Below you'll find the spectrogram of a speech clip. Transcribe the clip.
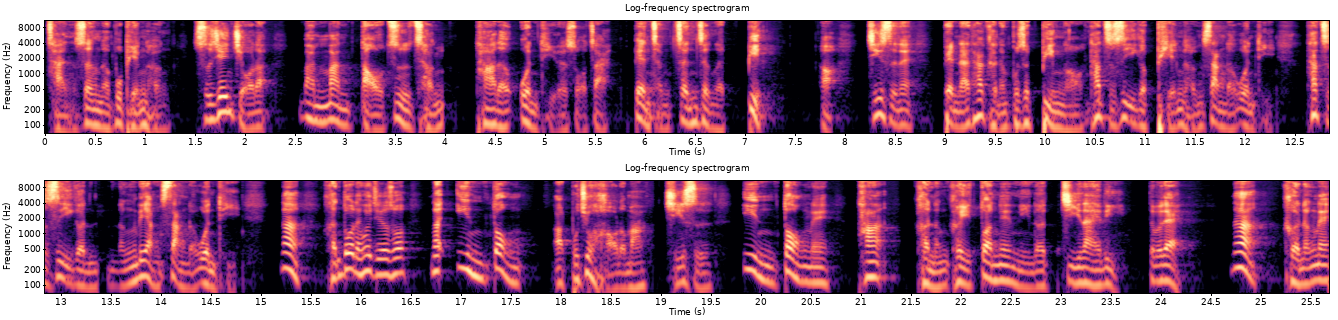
产生了不平衡，时间久了。慢慢导致成它的问题的所在，变成真正的病啊！即使呢，本来它可能不是病哦，它只是一个平衡上的问题，它只是一个能量上的问题。那很多人会觉得说，那运动啊不就好了吗？其实运动呢，它可能可以锻炼你的肌耐力，对不对？那可能呢，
